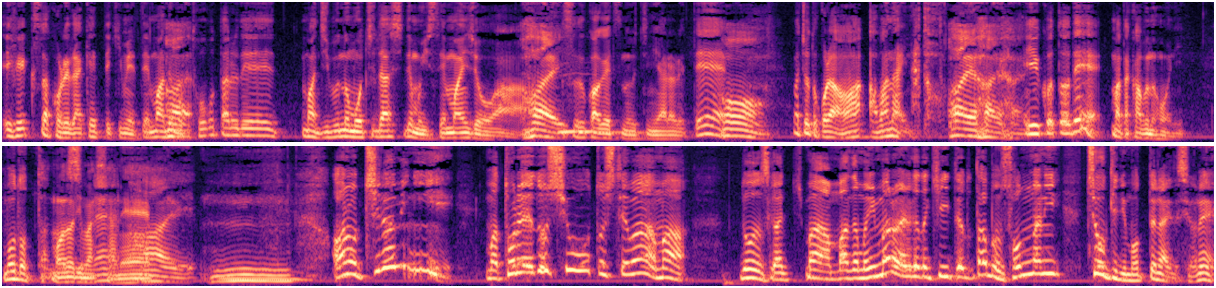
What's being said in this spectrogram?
FX はこれだけって決めて、まあでもトータルで、まあ自分の持ち出しでも1000万以上は、数ヶ月のうちにやられて、はい、まあちょっとこれは合わないなと。はいはいはい。いうことで、また株の方に。戻ったんですね。戻りましたね。はい。うん。あの、ちなみに、まあトレード手法としては、まあ、どうですか、まあ、まあでも今のやり方聞いてると、多分そんなに長期に持ってないですよね。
